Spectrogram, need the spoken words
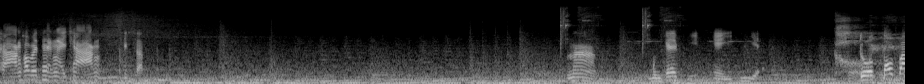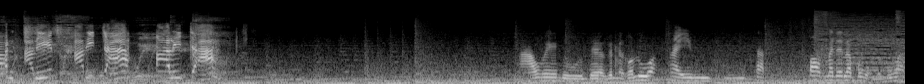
ช้างเข้าไปแทงไอ้ช้างไอ้สัตว์หน้า มึงแก้พิษไงไอ้เหี้ยข้าโดดตบมันอาริสอาริสจ๋าอาริสจ๋าเอาไปดูเดี๋ยวเดี๋ยวก็รู้ว่าใครมีสัตว์ป้อมไม่ได้ระเบิดหรือว่า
